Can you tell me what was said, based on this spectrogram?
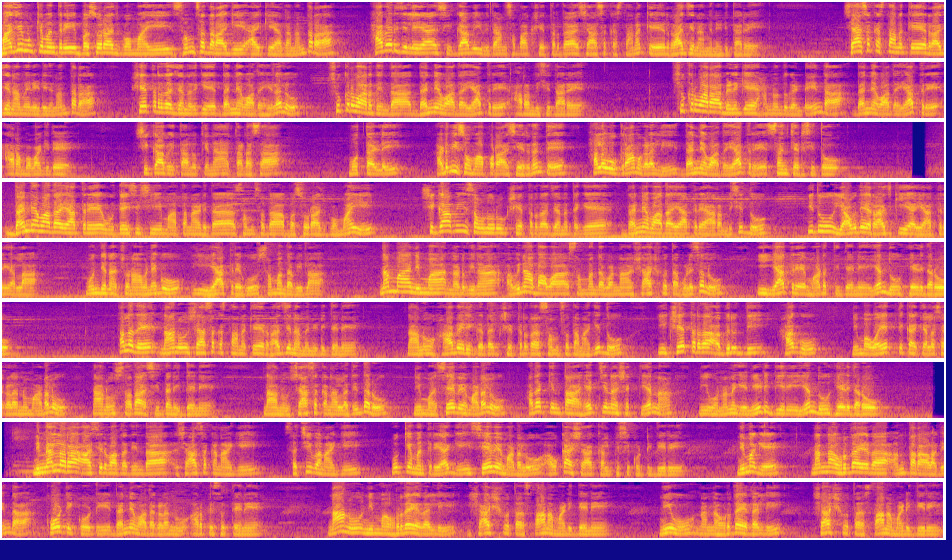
ಮಾಜಿ ಮುಖ್ಯಮಂತ್ರಿ ಬಸವರಾಜ ಬೊಮ್ಮಾಯಿ ಸಂಸದರಾಗಿ ಆಯ್ಕೆಯಾದ ನಂತರ ಹಾವೇರಿ ಜಿಲ್ಲೆಯ ಸಿಗ್ಗಾವಿ ವಿಧಾನಸಭಾ ಕ್ಷೇತ್ರದ ಶಾಸಕ ಸ್ಥಾನಕ್ಕೆ ರಾಜೀನಾಮೆ ನೀಡಿದ್ದಾರೆ. ಶಾಸಕ ಸ್ಥಾನಕ್ಕೆ ರಾಜೀನಾಮೆ ನೀಡಿದ ನಂತರ ಕ್ಷೇತ್ರದ ಜನರಿಗೆ ಧನ್ಯವಾದ ಹೇಳಲು ಶುಕ್ರವಾರದಿಂದ ಧನ್ಯವಾದ ಯಾತ್ರೆ ಆರಂಭಿಸಿದ್ದಾರೆ. ಶುಕ್ರವಾರ ಬೆಳಗ್ಗೆ ಹನ್ನೊಂದು ಗಂಟೆಯಿಂದ ಧನ್ಯವಾದ ಯಾತ್ರೆ ಆರಂಭವಾಗಿದೆ. ಶಿಗ್ಗಾವಿ ತಾಲೂಕಿನ ತಡಸ, ಮುತ್ತಳ್ಳಿ, ಅಡವಿ ಸೋಮಾಪುರ ಸೇರಿದಂತೆ ಹಲವು ಗ್ರಾಮಗಳಲ್ಲಿ ಧನ್ಯವಾದ ಯಾತ್ರೆ ಸಂಚರಿಸಿತು. ಧನ್ಯವಾದ ಯಾತ್ರೆ ಉದ್ದೇಶಿಸಿ ಮಾತನಾಡಿದ ಸಂಸದ ಬಸವರಾಜ ಬೊಮ್ಮಾಯಿ, ಶಿಗಾವಿ ಸವಣೂರು ಕ್ಷೇತ್ರದ ಜನತೆಗೆ ಧನ್ಯವಾದ ಯಾತ್ರೆ ಆರಂಭಿಸಿದ್ದು, ಇದು ಯಾವುದೇ ರಾಜಕೀಯ ಯಾತ್ರೆಯಲ್ಲ. ಮುಂದಿನ ಚುನಾವಣೆಗೂ ಈ ಯಾತ್ರೆಗೂ ಸಂಬಂಧವಿಲ್ಲ. ನಮ್ಮ, ನಿಮ್ಮ ನಡುವಿನ ಅವಿನಾಭಾವ ಸಂಬಂಧವನ್ನು ಶಾಶ್ವತಗೊಳಿಸಲು ಈ ಯಾತ್ರೆ ಮಾಡುತ್ತಿದ್ದೇನೆ ಎಂದು ಹೇಳಿದರು. ಅಲ್ಲದೆ ನಾನು ಶಾಸಕ ಸ್ಥಾನಕ್ಕೆ ರಾಜೀನಾಮೆ ನೀಡಿದ್ದೇನೆ. ನಾನು ಹಾವೇರಿ ಗದಗ ಕ್ಷೇತ್ರದ ಸಂಸದನಾಗಿದ್ದು, ಈ ಕ್ಷೇತ್ರದ ಅಭಿವೃದ್ಧಿ ಹಾಗೂ ನಿಮ್ಮ ವೈಯಕ್ತಿಕ ಕೆಲಸಗಳನ್ನು ಮಾಡಲು ನಾನು ಸದಾ ಸಿದ್ಧನಿದ್ದೇನೆ. ನಾನು ಶಾಸಕನಲ್ಲದಿದ್ದರೂ ನಿಮ್ಮ ಸೇವೆ ಮಾಡಲು ಅದಕ್ಕಿಂತ ಹೆಚ್ಚಿನ ಶಕ್ತಿಯನ್ನ ನೀವು ನನಗೆ ನೀಡಿದ್ದೀರಿ ಎಂದು ಹೇಳಿದರು. ನಿಮ್ಮೆಲ್ಲರ ಆಶೀರ್ವಾದದಿಂದ ಶಾಸಕನಾಗಿ, ಸಚಿವನಾಗಿ, ಮುಖ್ಯಮಂತ್ರಿಯಾಗಿ ಸೇವೆ ಮಾಡಲು ಅವಕಾಶ ಕಲ್ಪಿಸಿಕೊಟ್ಟಿದ್ದೀರಿ. ನಿಮಗೆ ನನ್ನ ಹೃದಯದ ಅಂತರಾಳದಿಂದ ಕೋಟಿ ಕೋಟಿ ಧನ್ಯವಾದಗಳನ್ನು ಅರ್ಪಿಸುತ್ತೇನೆ. ನಾನು ನಿಮ್ಮ ಹೃದಯದಲ್ಲಿ ಶಾಶ್ವತ ಸ್ಥಾನ ಮಾಡಿದ್ದೇನೆ. ನೀವು ನನ್ನ ಹೃದಯದಲ್ಲಿ ಶಾಶ್ವತ ಸ್ಥಾನ ಮಾಡಿದ್ದೀರಿ.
